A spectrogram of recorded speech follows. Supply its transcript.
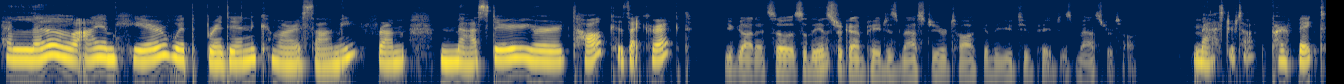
Hello, I am here with Brenden Kumarasamy from Master Your Talk. Is that correct? You got it. So so the Instagram page is Master Your Talk and the YouTube page is Master Talk. Master Talk. Perfect.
